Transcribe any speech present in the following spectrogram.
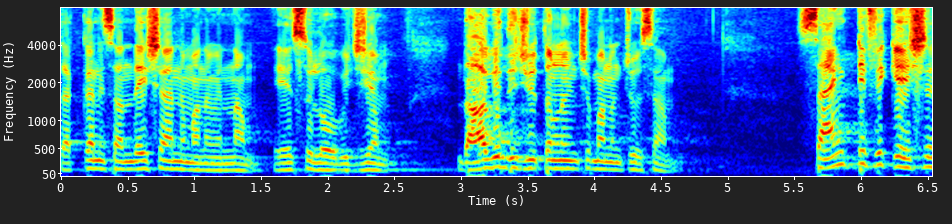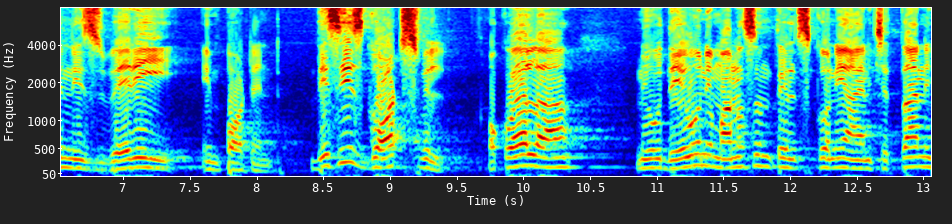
చక్కని సందేశాన్ని మనం విన్నాం. యేసులో విజయం. దావిది జీవితం నుంచి మనం చూసాం sanctification is very important this is God's will ఒకవేళ నువ్వు దేవుని మనసును తెలుసుకొని ఆయన చిత్తాన్ని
